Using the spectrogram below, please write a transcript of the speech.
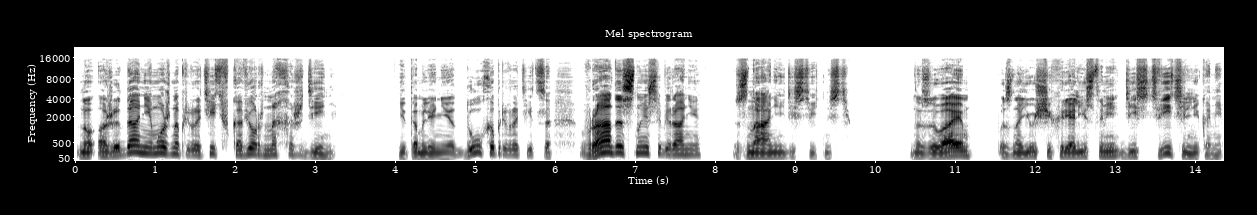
но ожидание можно превратить в ковер нахождений, и томление духа превратится в радостное собирание знаний действительности. Называем познающих реалистами действительниками.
